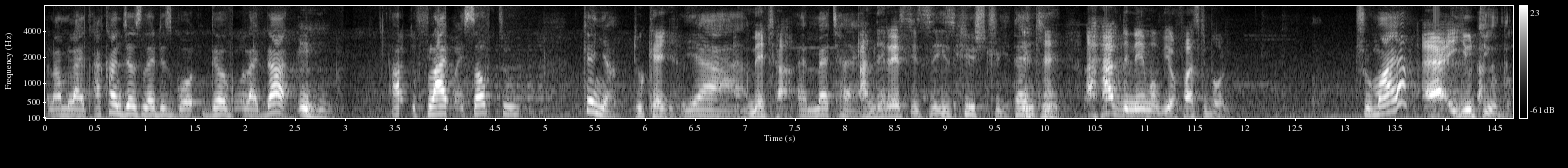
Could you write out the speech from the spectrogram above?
and I'm like, I can't just let this go, girl go like that. Mm-hmm. I had to fly myself to Kenya. to Kenya. Yeah. I met her. I met her. And the rest is history. history. Thank you. I have the name of your firstborn. Trumaya? Uh, YouTube.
